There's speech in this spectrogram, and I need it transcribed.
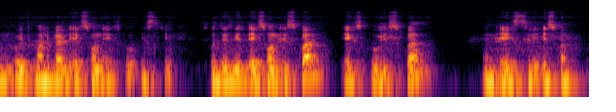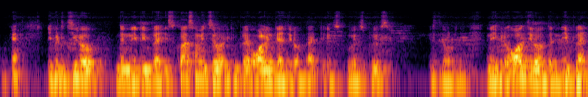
mm, with multiplied x1 x2 x3 so this gives x1 square x2 square and x3 square okay? If it is 0 then it implies square sum is 0 it implies all integer 0 right? X2 x2 x is the order and if it all 0 then imply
